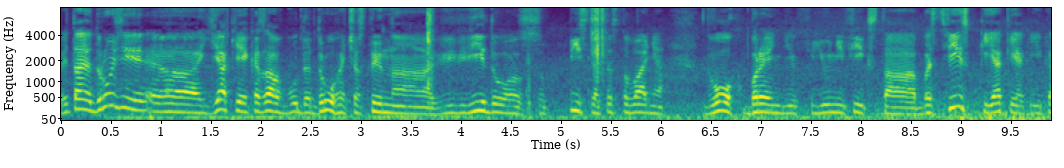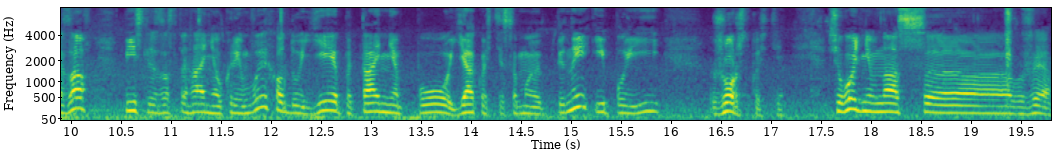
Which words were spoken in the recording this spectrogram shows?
Вітаю, друзі! Е, Як я і казав, буде друга частина відео з після тестування двох брендів Unifix та BestFix. Як я і казав, після застигання, окрім виходу, є питання по якості самої піни і по її жорсткості. Сьогодні в нас е, вже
